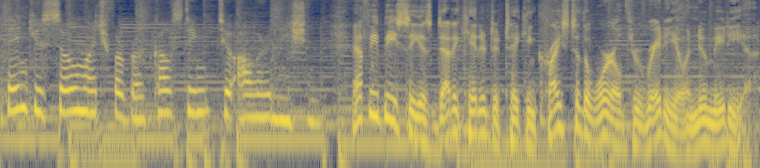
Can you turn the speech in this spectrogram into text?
Thank you so much for broadcasting to our nation. FEBC is dedicated to taking Christ to the world through radio and new media.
